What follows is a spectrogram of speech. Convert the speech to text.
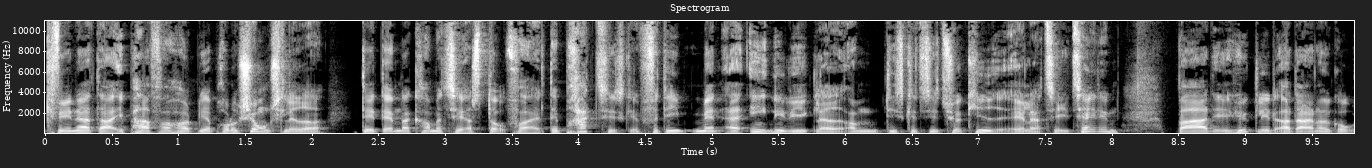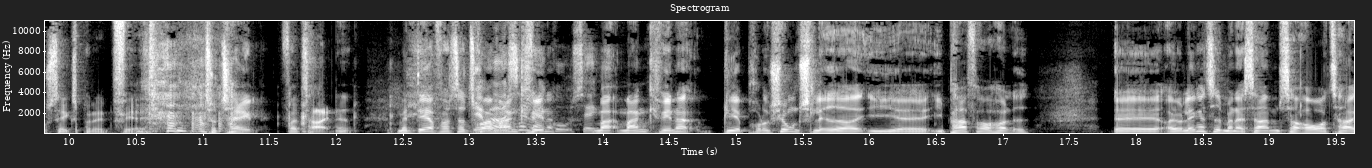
kvinder, der i parforhold bliver produktionsledere det er dem, der kommer til at stå for alt det praktiske, fordi mænd er egentlig ligeglade, om de skal til Tyrkiet eller til Italien, bare det er hyggeligt, og der er noget god sex på den ferie. Totalt fortegnet. Men derfor så tror jeg, mange kvinder, ma- mange kvinder bliver produktionsledere i, øh, i parforholdet, Øh, og jo længere tid man er sammen, så overtager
